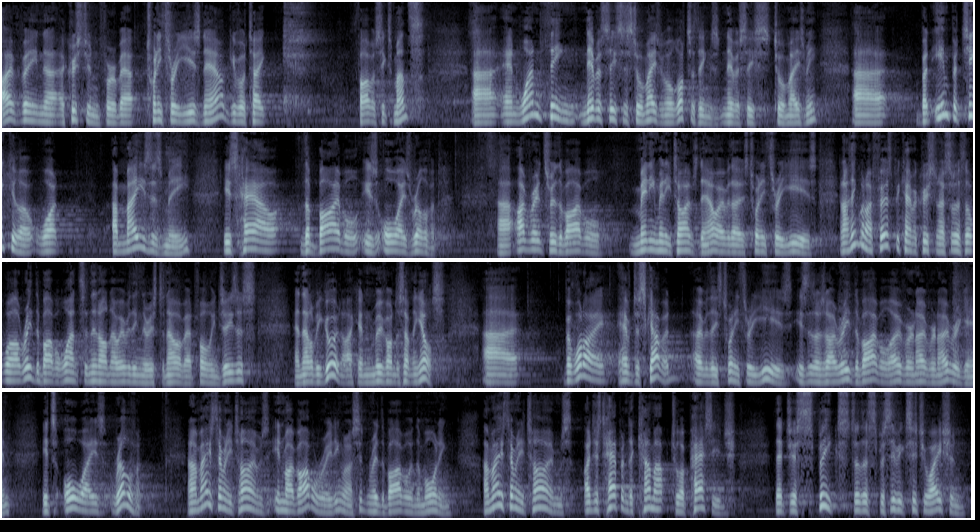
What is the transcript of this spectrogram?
I've been uh, a Christian for about 23 years now, give or take five or six months. Uh, and one thing never ceases to amaze me, well, lots of things never cease to amaze me. Uh, but in particular, what amazes me is how the Bible is always relevant. Uh, I've read through the Bible many, many times now over those 23 years. And I think when I first became a Christian, I sort of thought, well, I'll read the Bible once and then I'll know everything there is to know about following Jesus and that'll be good. I can move on to something else. Uh, but what I have discovered over these 23 years is that as I read the Bible over and over and over again, it's always relevant. And I'm amazed how many times in my Bible reading, when I sit and read the Bible in the morning, I'm amazed how many times I just happen to come up to a passage that just speaks to the specific situation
